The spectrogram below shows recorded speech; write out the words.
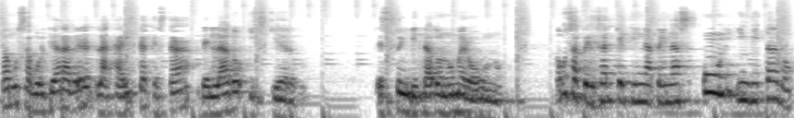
vamos a voltear a ver la carita que está del lado izquierdo. Es tu invitado número uno. Vamos a pensar que tiene apenas un invitado.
